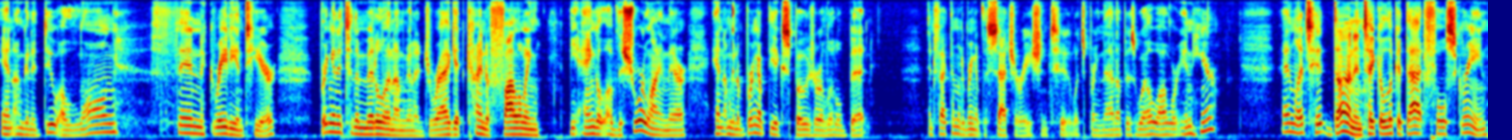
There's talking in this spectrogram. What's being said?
and I'm going to do a long, thin gradient here, bring it into the middle, and I'm going to drag it kind of following the angle of the shoreline there, and I'm going to bring up the exposure a little bit. In fact, I'm going to bring up the saturation too. Let's bring that up as well while we're in here. And let's hit done and take a look at that full screen.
